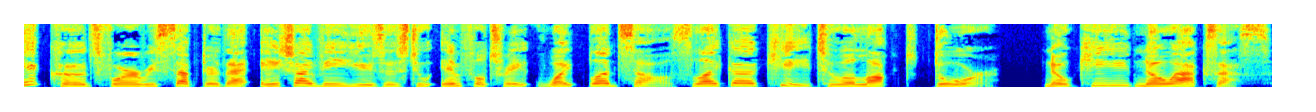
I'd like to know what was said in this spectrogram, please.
It codes for a receptor that HIV uses to infiltrate white blood cells, like a key to a locked door. No key, no access.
